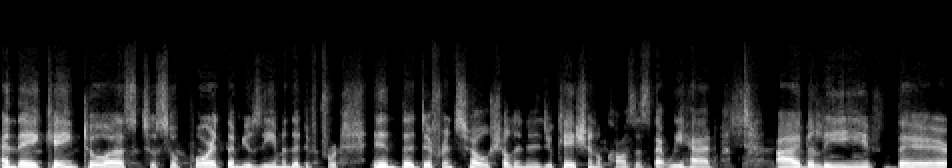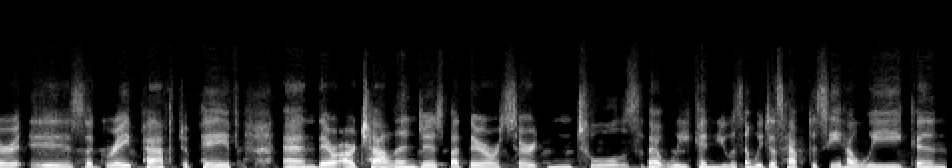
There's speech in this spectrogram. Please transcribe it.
and they came to us to support the museum and the different in the different social and educational causes that we had. I believe there is a great path to pave and there are challenges, but there are certain tools that we can use and we just have to see how we can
